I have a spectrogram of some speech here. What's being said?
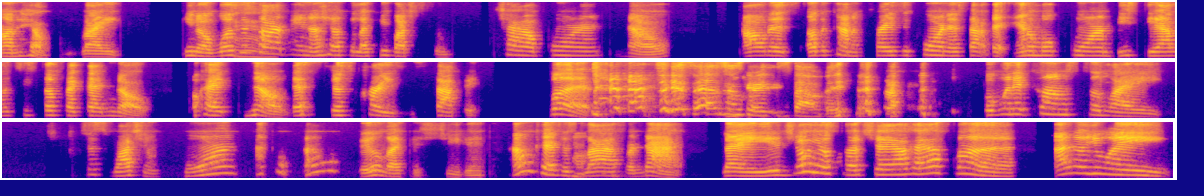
unhealthy. Like, you know, once it Mhm. start being unhealthy, like you watch some child porn, no. All this other kind of crazy porn that's out there, animal porn, bestiality, stuff like that. No. Okay, no, that's just crazy. Stop it. But it sounds just crazy. Stop it. but when it comes to like just watching porn, I don't I don't feel like it's cheating. I don't care if it's live or not. Like enjoy yourself, child. Have fun. I know you ain't,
